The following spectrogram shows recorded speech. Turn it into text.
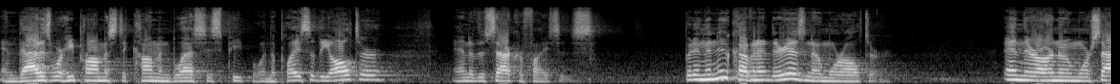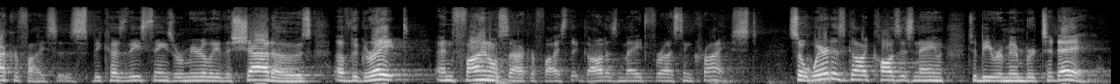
And that is where he promised to come and bless his people, in the place of the altar and of the sacrifices. But in the new covenant, there is no more altar. And there are no more sacrifices because these things were merely the shadows of the great and final sacrifice that God has made for us in Christ. So, where does God cause his name to be remembered today?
